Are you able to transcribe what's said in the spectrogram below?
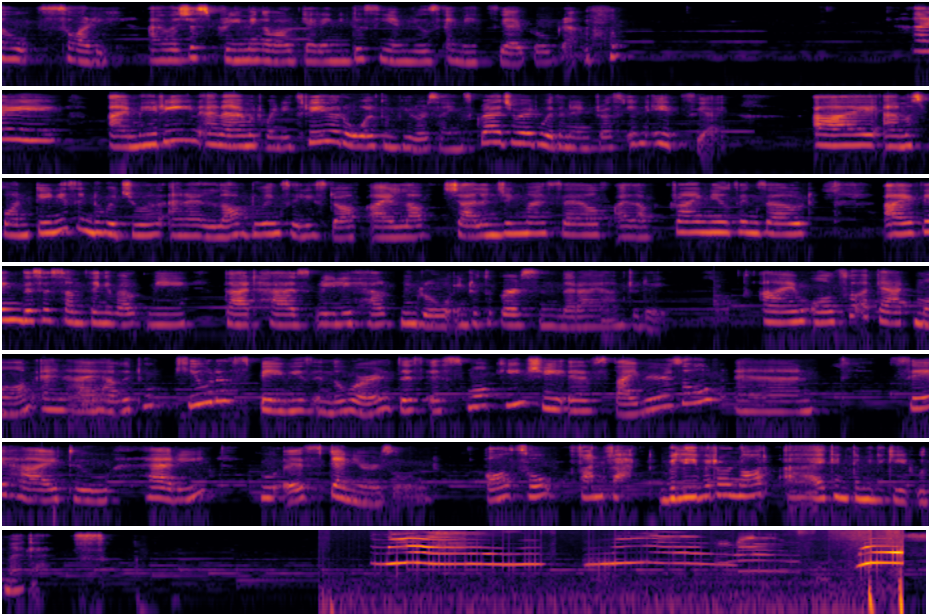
Oh, sorry. I was just dreaming about getting into CMU's MHCI program. Hi, I'm Mehreen and I'm a 23 year old computer science graduate with an interest in HCI. I am a spontaneous individual and I love doing silly stuff. I love challenging myself. I love trying new things out. I think this is something about me that has really helped me grow into the person that I am today. I'm also a cat mom and I have the two cutest babies in the world. This is Smokey, she is 5 years old and say hi to Harry who is 10 years old. Also, fun fact, believe it or not, I can communicate with my cats.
